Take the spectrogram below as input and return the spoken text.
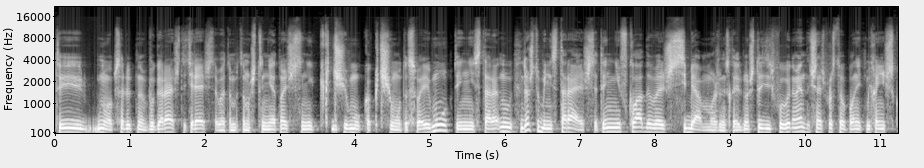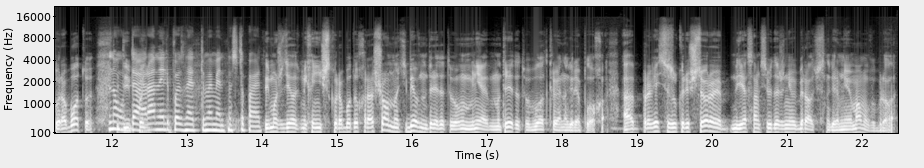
ты ну, абсолютно выгораешь, ты теряешься в этом, потому что не относишься ни к чему, как к чему-то своему, ты не стараешься, ну, не то чтобы не стараешься, ты не вкладываешь обманываешь себя, можно сказать. Потому что ты в какой-то момент начинаешь просто выполнять механическую работу. Ну ты да, по- рано или поздно этот момент наступает. Ты можешь делать механическую работу хорошо, но тебе внутри от этого, мне внутри от этого было, откровенно говоря, плохо. А профессию звукорежиссера я сам себе даже не выбирал, честно говоря. Мне ее мама выбрала.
